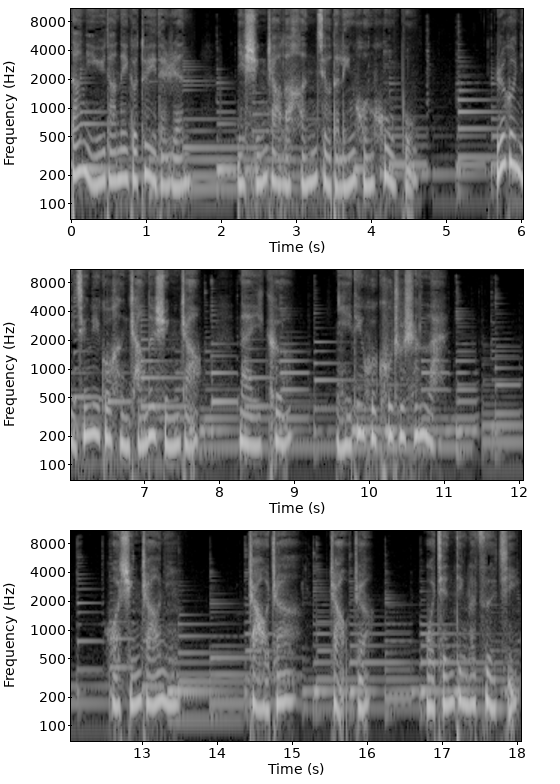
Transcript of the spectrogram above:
当你遇到那个对的人，你寻找了很久的灵魂互补。如果你经历过很长的寻找。那一刻，你一定会哭出声来。我寻找你，找着，找着，我坚定了自己。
